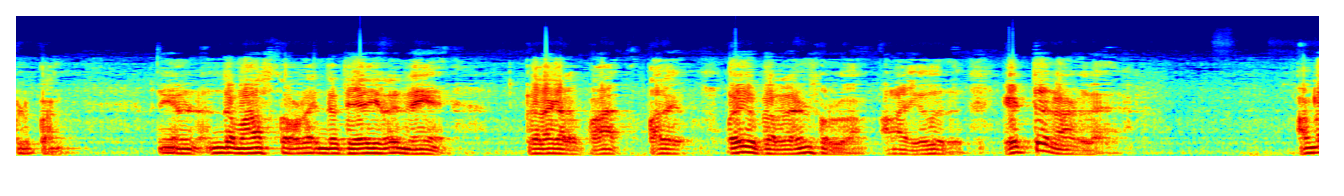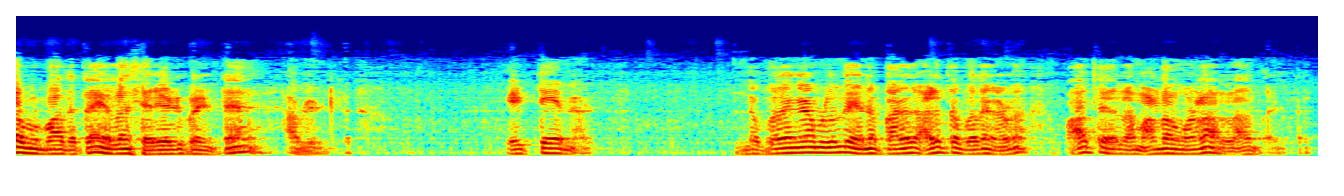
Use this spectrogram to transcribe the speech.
கொடுப்பாங்க. நீங்க இந்த மாசத்தோட இந்த தேதியில நீ விலகிற ப- பதவி ஓய்வு பெறலன்னு சொல்லுவாங்க. ஆனா இவர் எட்டு நாள்ல மண்டபம் பார்த்துட்டேன் எல்லாம் சரி ரெடி பண்ணிட்டேன் அப்படின்ட்டு. எட்டே நாள். இந்த புதன்கிழமைலேருந்து என்ன பார்க்குறது அடுத்த புதன்கிழமை பார்த்து எல்லாம் மண்டபம் பண்ணலாம் எல்லாம் பண்ணிட்டேன்.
